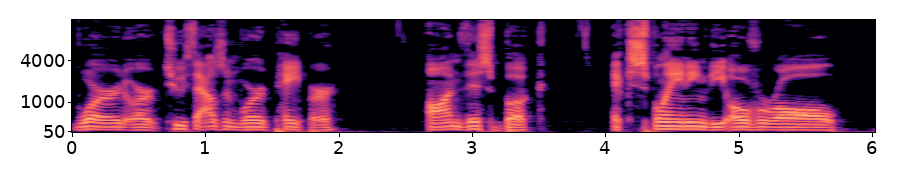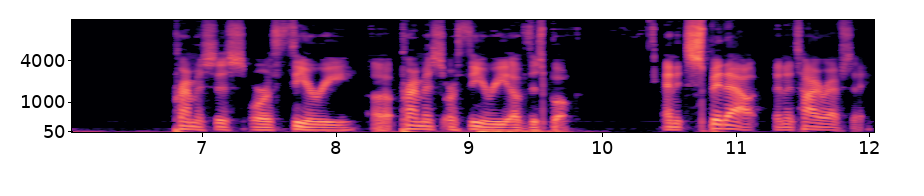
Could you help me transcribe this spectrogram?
word or two thousand word paper on this book explaining the overall premises or theory, uh, premise or theory of this book. And it spit out an entire essay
